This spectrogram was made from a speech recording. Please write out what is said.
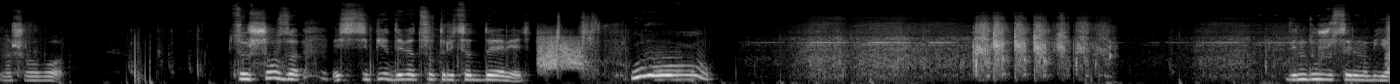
нашого. Це що за SCP-939? У-у-у! Він дуже сильно б'є.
